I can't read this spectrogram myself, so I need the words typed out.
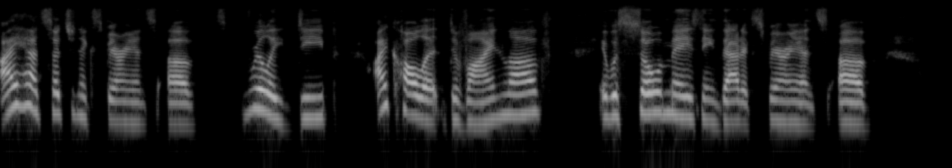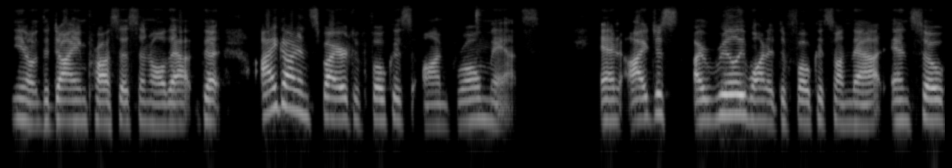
I had such an experience of really deep, I call it divine love. It was so amazing that experience of you know the dying process and all that that i got inspired to focus on romance and i just i really wanted to focus on that and so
